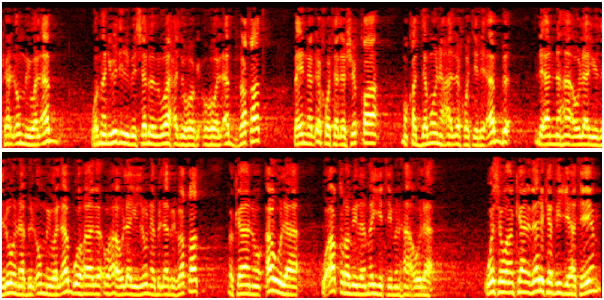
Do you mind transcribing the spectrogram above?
كالأم والأب ومن يدلي بسبب واحد وهو الأب فقط فإن الإخوة الأشقاء مقدمون على الإخوة لأب لأن هؤلاء يدلون بالأم والأب وهذا وهؤلاء يدلون بالأب فقط فكانوا أولى وأقرب إلى الميت من هؤلاء. وسواء كان ذلك في جهتين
